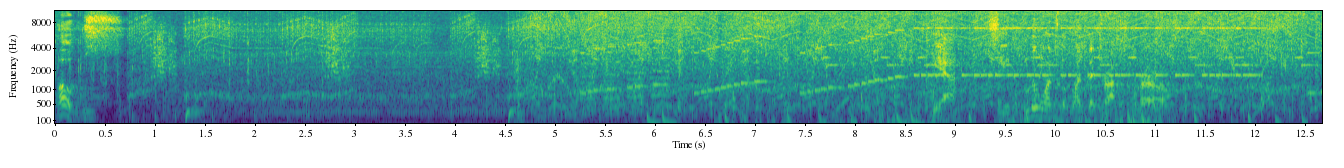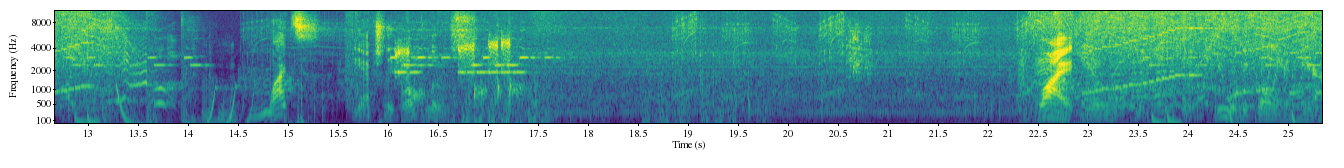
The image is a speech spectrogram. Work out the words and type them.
Close. Yeah. See, the blue one's the one that drops the pearls. Mm-hmm. What? He actually broke loose. Quiet, you. You will be going in here.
